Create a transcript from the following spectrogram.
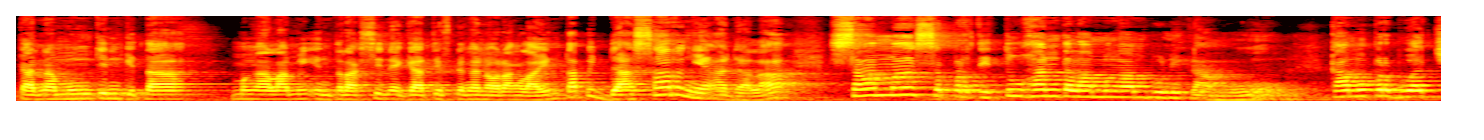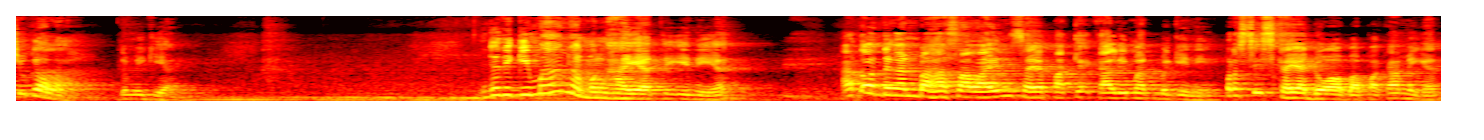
karena mungkin kita mengalami interaksi negatif dengan orang lain, tapi dasarnya adalah sama seperti Tuhan telah mengampuni kamu, kamu perbuat juga lah demikian. Jadi gimana menghayati ini ya? Atau dengan bahasa lain saya pakai kalimat begini, persis kayak doa Bapak kami kan?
